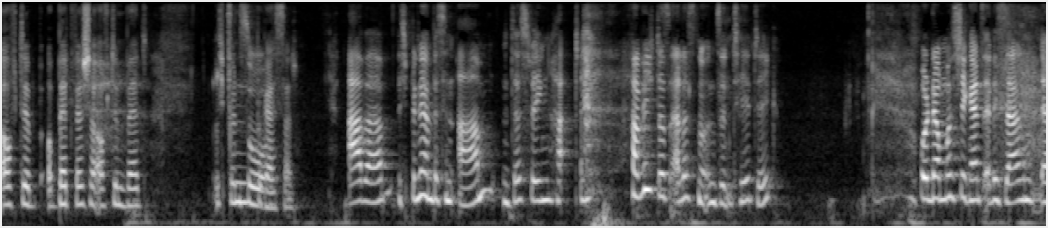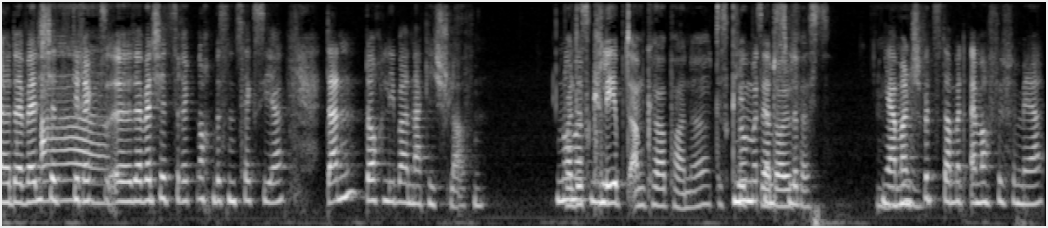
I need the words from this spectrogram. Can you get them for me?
auf der Bettwäsche auf dem Bett. Ich bin so begeistert. Aber ich bin ja ein bisschen arm und deswegen habe ich das alles nur in Synthetik. Und da muss ich dir ganz ehrlich sagen, äh, da werde ich ah. jetzt direkt, äh, da werde ich jetzt direkt noch ein bisschen sexier. Dann doch lieber nackig schlafen. Nur Weil das klebt am Körper, ne? Das klebt sehr doll Slip. fest. Ja, Mhm. man schwitzt damit einfach viel, viel mehr.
